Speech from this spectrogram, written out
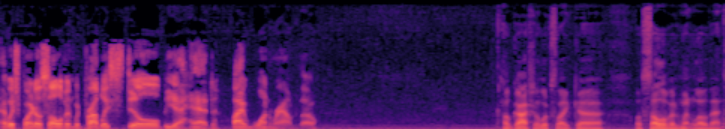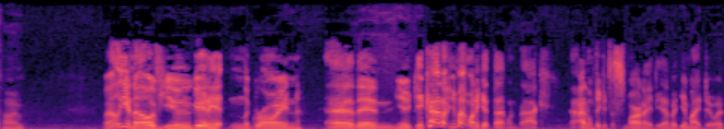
At which point O'Sullivan would probably still be ahead by one round, though. Oh gosh, it looks like uh, O'Sullivan went low that time. Well, you know, if you get hit in the groin, uh, then you you kind of you might want to get that one back. I don't think it's a smart idea, but you might do it.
